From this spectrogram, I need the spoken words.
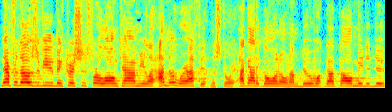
Now, for those of you who've been Christians for a long time, you're like, I know where I fit in the story. I got it going on. I'm doing what God called me to do.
